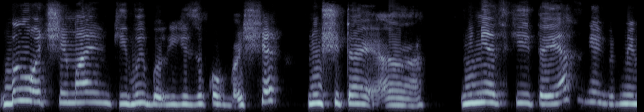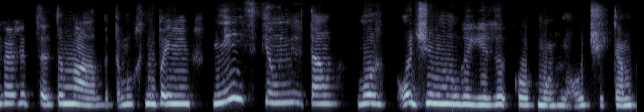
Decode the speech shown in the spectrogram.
был очень маленький выбор языков вообще, ну, считай, немецкий и итальянский, мне кажется, это мало, потому что, например, в Минске у них там может, очень много языков можно учить. Там.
